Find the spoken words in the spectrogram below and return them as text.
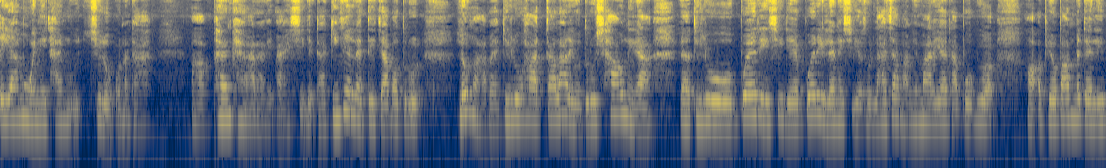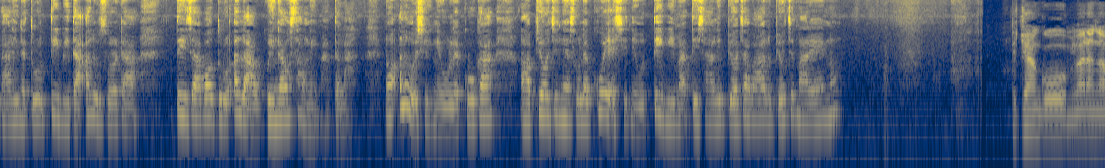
တရားမဝင်နေထိုင်မှုရှိလို့ပေါ့နော်ဒါ အာဖန်ခံရတာတွေပါရှိတယ်ဒါဒီနှစ်လက်တေချာပေါ့သူတို့လုံမှာပဲဒီလိုဟာကာလာတွေကိုသူတို့ရှောင်းနေတာအဲဒီလိုပွဲတွေရှိတယ်ပွဲတွေလည်းနေရှိရဆိုလာကြမှာမြန်မာတွေကဒါပို့ပြီးတော့ဟောအပျော်ပါမတ်တယ်လေးပါလေးနဲ့သူတို့တီးပြီးသားအဲ့လိုဆိုတော့ဒါတေချာပေါ့သူတို့အဲ့လာဝင်ကောင်းဆောင်နေမှာတလားနော်အဲ့လိုအချိန်တွေကိုလည်းကိုကအာပြောချင်တယ်ဆိုလဲကိုယ့်ရဲ့အချိန်တွေကိုတီးပြီးမှတေချာလေးပြောကြပါလို့ပြောချင်ပါတယ်နော်တကြံကိုမြန်မာနိုင်ငံ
